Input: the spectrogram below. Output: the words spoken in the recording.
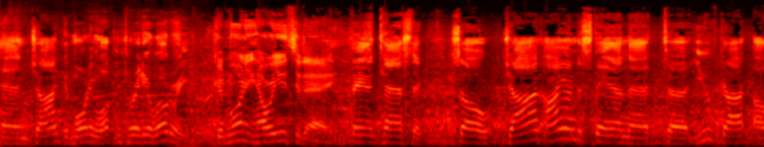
And John, good morning. Welcome to Radio Rotary. Good morning. How are you today? Fantastic. So, John, I understand that uh, you've got a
